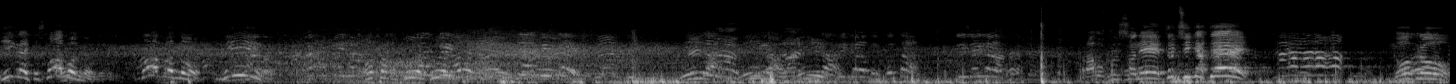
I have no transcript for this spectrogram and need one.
Igrajte, slobodno! Slobodno! Mir! Opa, Grujo, Grujo, nemoj! Bravo, Grusone, trči ga te! Dobro,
